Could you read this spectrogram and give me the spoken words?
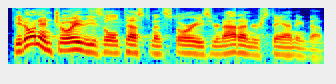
If you don't enjoy these Old Testament stories, you're not understanding them.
